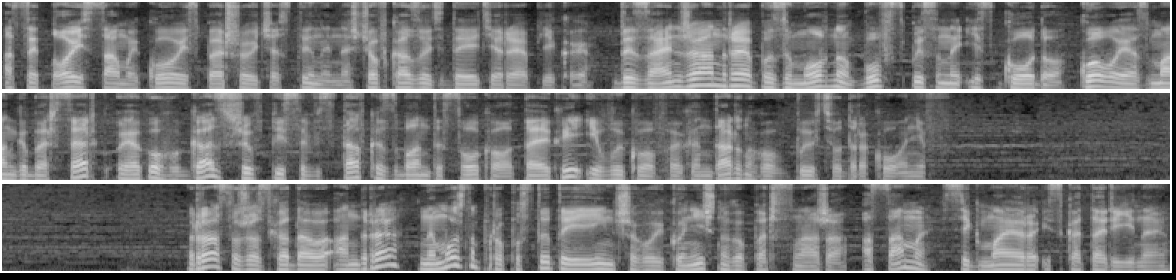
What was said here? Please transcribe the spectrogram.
а це той самий Ко з першої частини, на що вказують деякі репліки. Дизайн же Андре, безумовно, був списаний із Годо, ковая з манги Берсерк, у якого Газ жив після відставки з банди Сокола, та який і виклав легендарного вбивцю драконів. Раз уже згадали Андре, не можна пропустити і іншого іконічного персонажа, а саме Сігмайера із Катаріни.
